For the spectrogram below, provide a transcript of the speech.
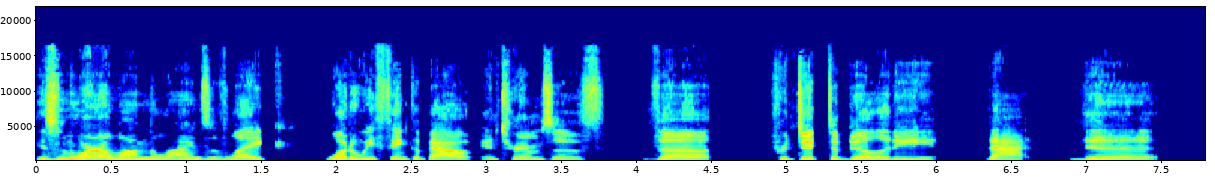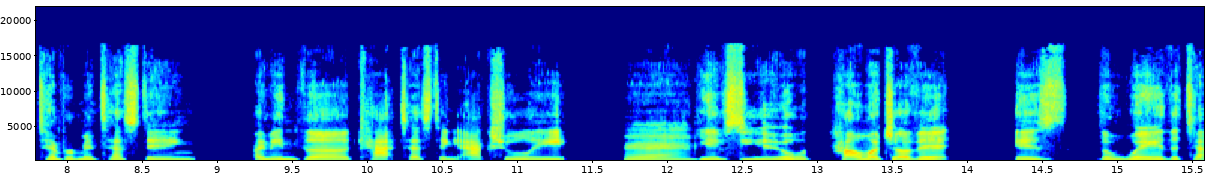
is more along the lines of like, what do we think about in terms of the predictability that the temperament testing, I mean, the cat testing actually mm. gives you? How much of it is the way the te-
